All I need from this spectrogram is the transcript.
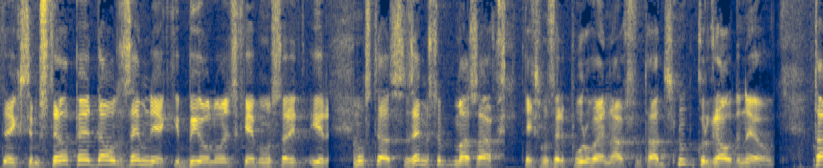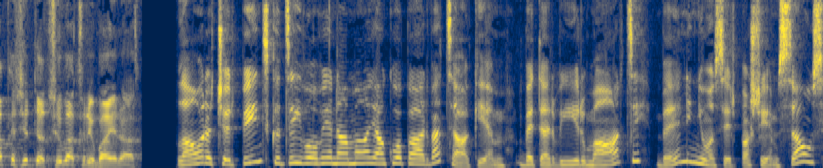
teiksim, stelpē daudz zemnieki, bioloģiskie mums arī ir. Mums tās zemes ir mazākas, teiksim, mums arī purvainākas un tādas, nu, kur graudi neaug. Tāpēc ir tie cilvēki arī vairāk. Laura Čerpinska dzīvo vienā mājā kopā ar vecākiem, bet ar vīru Mārci bērniņos ir pašiem savs,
